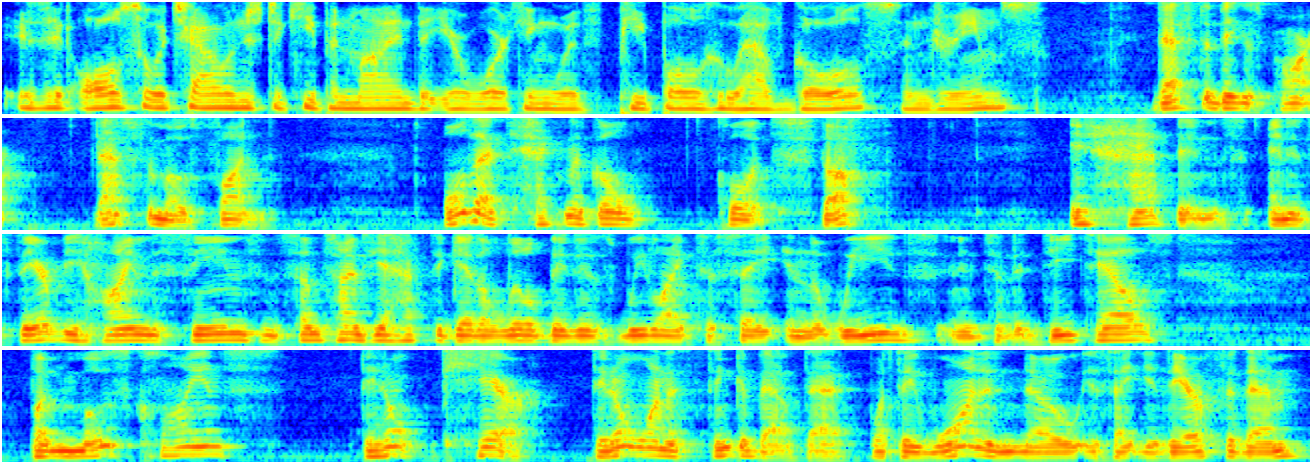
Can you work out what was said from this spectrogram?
is it also a challenge to keep in mind that you're working with people who have goals and dreams? That's the biggest part. That's the most fun. All that technical, call it stuff, it happens and it's there behind the scenes. And sometimes you have to get a little bit, as we like to say, in the weeds and into the details. But most clients, they don't care. They don't want to think about that. What they want to know is that you're there for them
